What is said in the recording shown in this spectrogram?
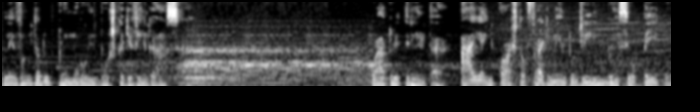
levanta do túmulo em busca de vingança. 4 e 30. Aya encosta o fragmento de limbo em seu peito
